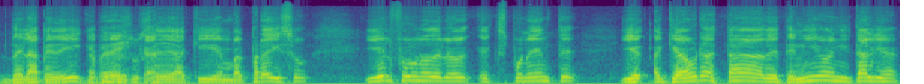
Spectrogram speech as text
de la PDI, que sucede aquí en Valparaíso, y él fue uno de los exponentes, y que ahora está detenido en Italia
